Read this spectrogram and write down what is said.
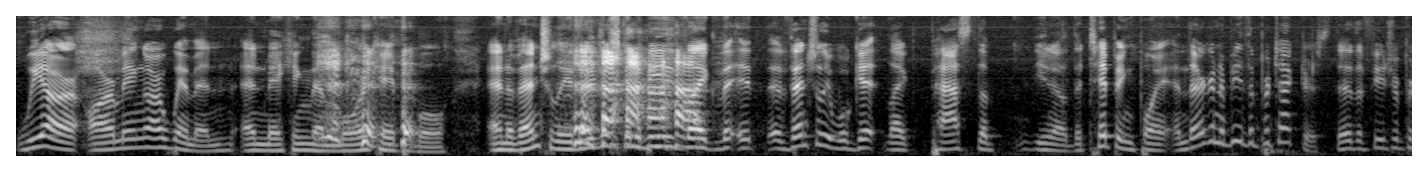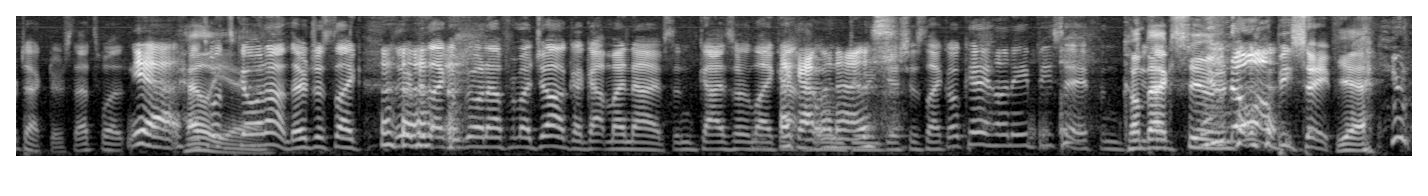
we are arming our women and making them more capable, and eventually they're just going to be like the. It, eventually, we'll get like past the you know the tipping point, and they're going to be the protectors. They're the future protectors. That's what. Yeah. Hell That's what's yeah. going on. They're just like they're gonna be like, I'm going out for my jog. I got my knives, and guys are like I got my home doing knives. dishes. Like, okay, honey, be safe. And Come back like, soon. You know I'll be safe. Yeah.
